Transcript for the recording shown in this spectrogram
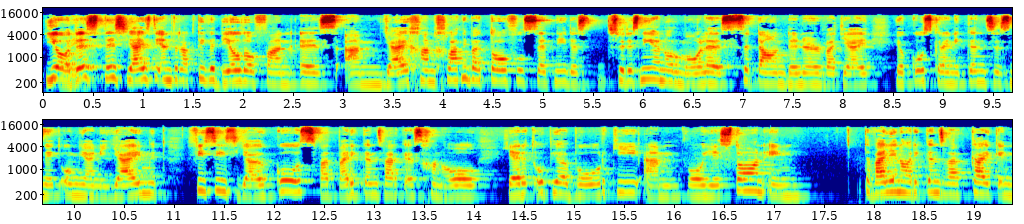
Ja, nee. dis dis juist die interaktiewe deel daarvan is um jy gaan glad nie by tafel sit nie. Dis so dis nie 'n normale sit down dinner wat jy jou kos kry en die kuns is net om jou nie. Jy moet fisies jou kos wat by die kunswerk is gaan haal. Jy het dit op jou bordjie um waar jy staan en terwyl jy na die kunswerk kyk en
